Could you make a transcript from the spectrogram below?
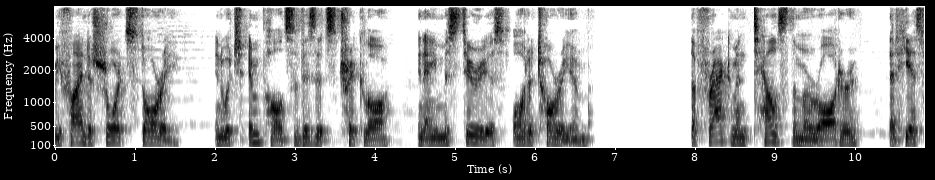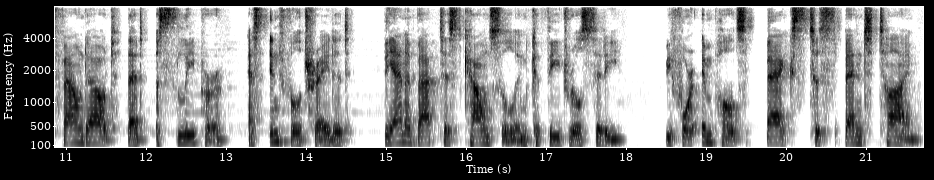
we find a short story in which Impulse visits Triglaw in a mysterious auditorium. The fragment tells the marauder that he has found out that a sleeper has infiltrated the Anabaptist Council in Cathedral City before Impulse begs to spend time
